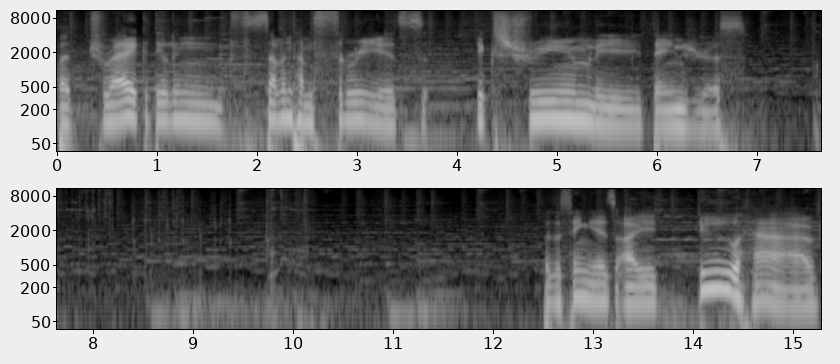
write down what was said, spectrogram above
But drag dealing 7 times 3 is extremely dangerous. But the thing is, I do have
